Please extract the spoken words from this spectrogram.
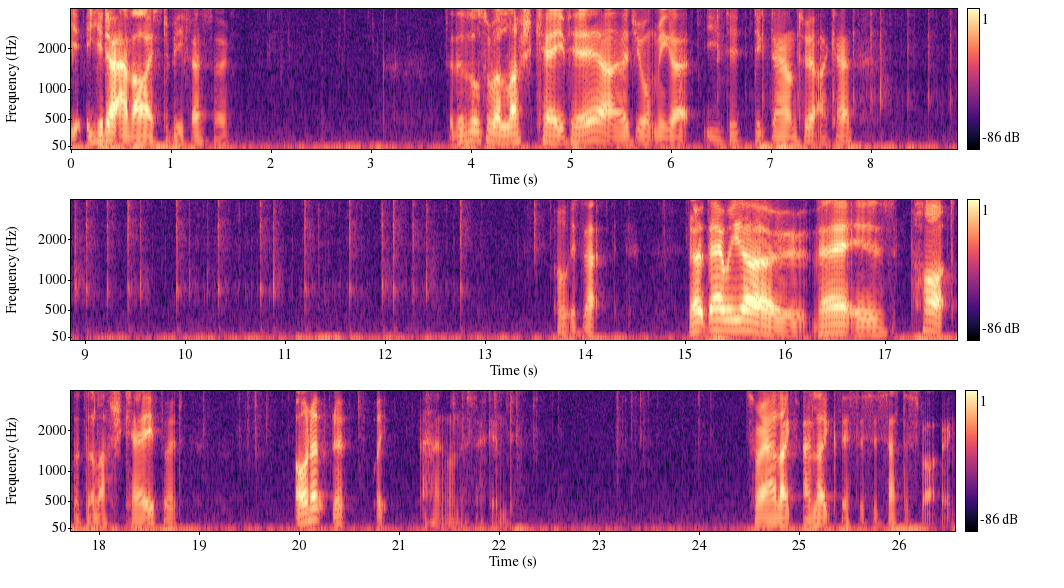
Y you don't have eyes, to be fair, so. But there's also a lush cave here. Uh, do you want me to, you to dig down to it? I can. Oh, is that? No, there we go. There is part of the lush cave, but... Oh, no, no. Wait, hang on a second. Sorry, I like I like this. This is satisfying.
